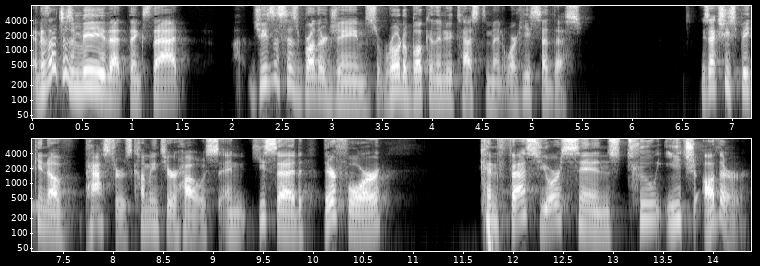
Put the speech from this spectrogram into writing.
and it's not just me that thinks that. Jesus' brother James wrote a book in the New Testament where he said this. He's actually speaking of pastors coming to your house, and he said, Therefore, confess your sins to each other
